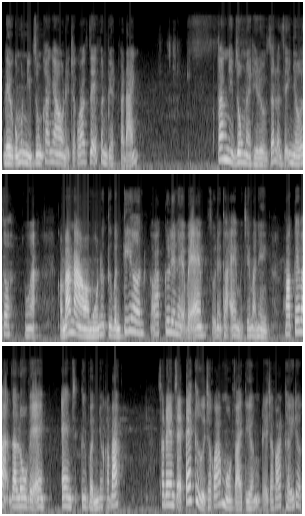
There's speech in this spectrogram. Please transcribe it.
đều có một nhịp rung khác nhau để cho các bác dễ phân biệt và đánh. Các nhịp rung này thì đều rất là dễ nhớ thôi, đúng không ạ? Còn bác nào mà muốn được tư vấn kỹ hơn, các bác cứ liên hệ với em, số điện thoại em ở trên màn hình, hoặc các bạn Zalo với em em sẽ tư vấn cho các bác. Sau đây em sẽ test thử cho các bác một vài tiếng để cho các bác thấy được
